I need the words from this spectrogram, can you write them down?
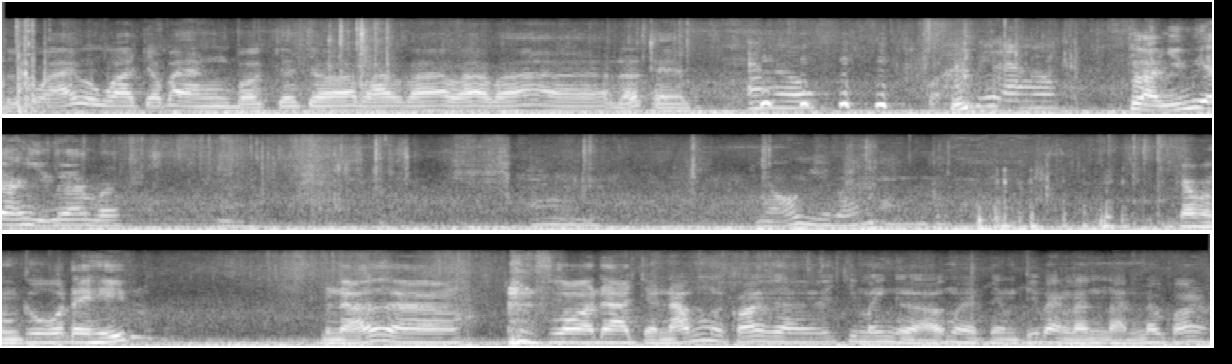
Được quái qua qua cho ba ăn bột cho cho ba ba ba ba đỡ thèm. ăn không ai biết ăn không Làm những món ăn Việt Nam mà. ăn gì bển ăn Cá bằng cua ở đây hiếm. Mình ở uh, Florida trời nóng mới có uh, chứ mấy người ở mà tiểu bang lạnh lạnh đâu có đâu.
